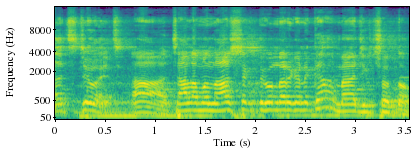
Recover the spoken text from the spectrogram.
let's do it. ఆ, చాలా మంది ఆసక్తిగా ఉన్నారు కనుక మ్యాజిక్ చూద్దాం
